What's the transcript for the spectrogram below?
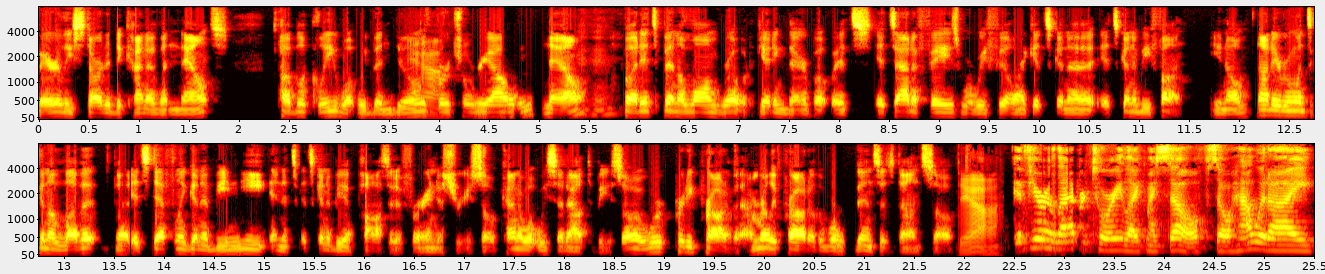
barely started to kind of announce publicly what we've been doing yeah. with virtual reality now mm-hmm. but it's been a long road getting there but it's it's at a phase where we feel like it's gonna it's gonna be fun you know? Not everyone's gonna love it but it's definitely gonna be neat and it's it's gonna be a positive for our industry. So kind of what we set out to be. So we're pretty proud of it. I'm really proud of the work vince has done so. Yeah. If you're a laboratory like myself so how would i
